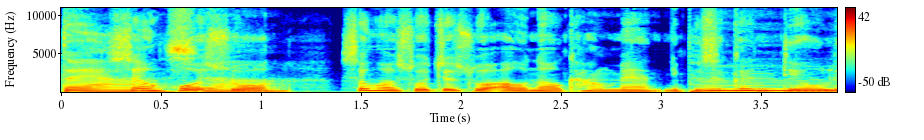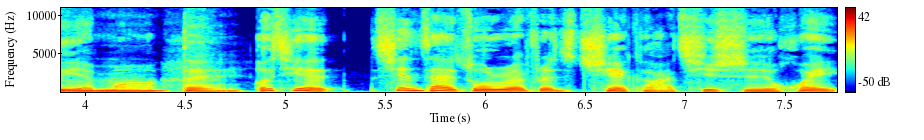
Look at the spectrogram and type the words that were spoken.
对啊，甚或说。生活说就说哦、oh, no comment，你不是更丢脸吗？嗯、对，而且现在做 reference check 啊，其实会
